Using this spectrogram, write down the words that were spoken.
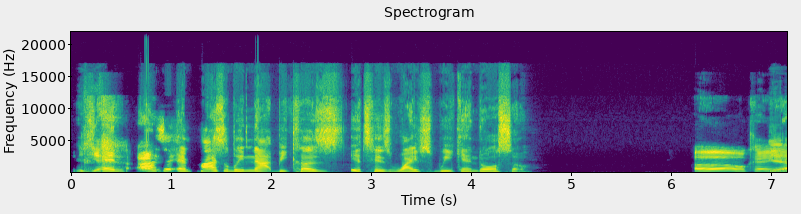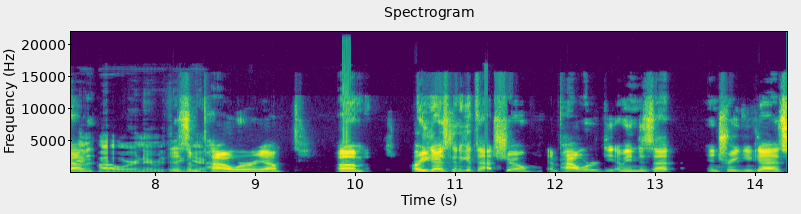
yeah, and I- and possibly not because it's his wife's weekend also. oh, okay, Yeah, yeah, empower and everything. is yeah. Empower, yeah. Um, are you guys going to get that show Empowered? I mean, does that intrigue you guys?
